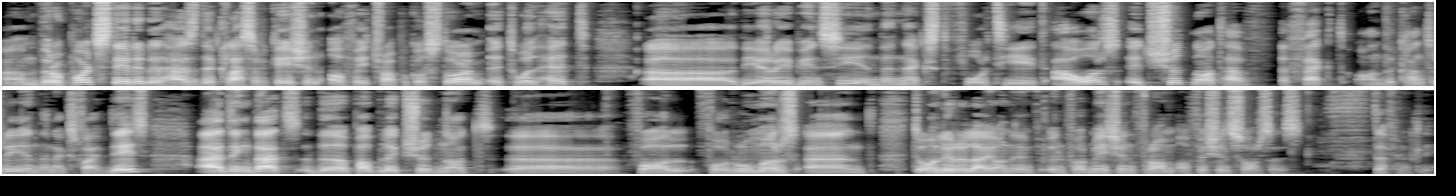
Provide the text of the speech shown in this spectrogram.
Um, the report stated it has the classification of a tropical storm. It will hit uh, the Arabian Sea in the next 48 hours. It should not have effect on the country in the next five days. Adding that the public should not uh, fall for rumors and to only rely on inf- information from official sources. Definitely.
